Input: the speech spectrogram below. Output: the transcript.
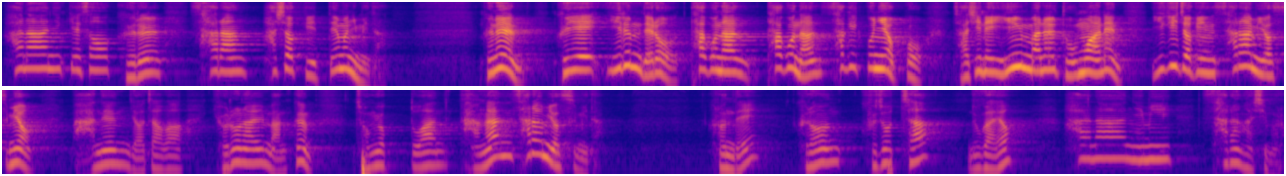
하나님께서 그를 사랑하셨기 때문입니다. 그는 그의 이름대로 타고난, 타고난 사기꾼이었고 자신의 이익만을 도모하는 이기적인 사람이었으며 많은 여자와 결혼할 만큼 정욕 또한 강한 사람이었습니다. 그런데 그런 그조차 누가요? 하나님이 사랑하심으로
